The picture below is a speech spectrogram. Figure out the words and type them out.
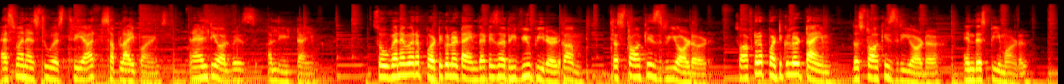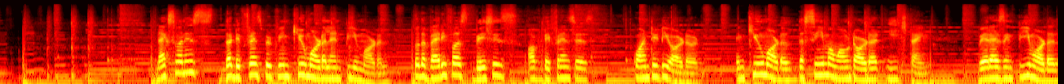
S1 S2 S3 are supply points and LT always a lead time. So whenever a particular time that is a review period come the stock is reordered. So after a particular time the stock is reorder in this P model. Next one is the difference between Q model and P model. So the very first basis of difference is quantity ordered. In Q model, the same amount ordered each time, whereas in P model,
